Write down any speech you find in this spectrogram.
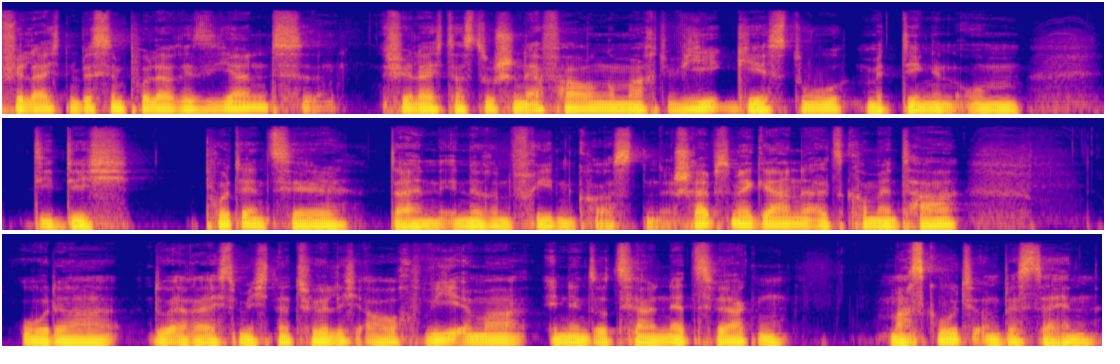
vielleicht ein bisschen polarisierend. Vielleicht hast du schon Erfahrungen gemacht. Wie gehst du mit Dingen um, die dich potenziell deinen inneren Frieden kosten? Schreib es mir gerne als Kommentar oder du erreichst mich natürlich auch wie immer in den sozialen Netzwerken. Mach's gut und bis dahin,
